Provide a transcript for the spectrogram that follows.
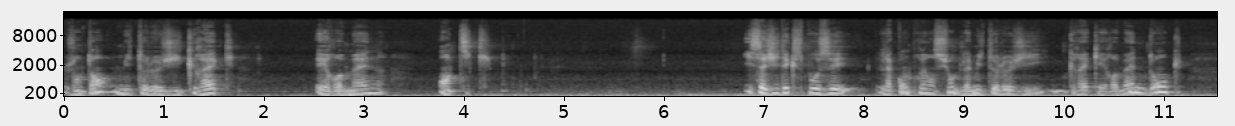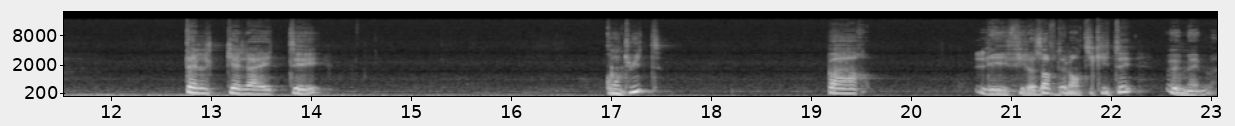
J'entends mythologie grecque et romaine antique. Il s'agit d'exposer la compréhension de la mythologie grecque et romaine, donc, telle qu'elle a été conduite par les philosophes de l'Antiquité eux-mêmes.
